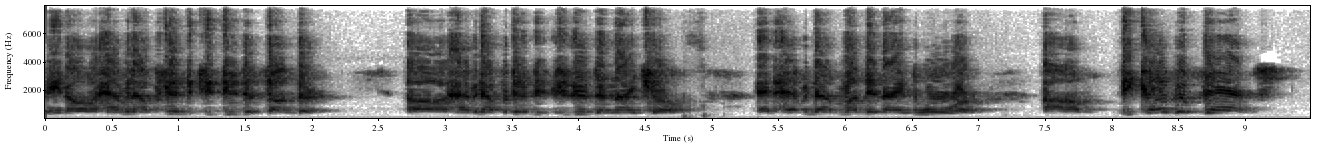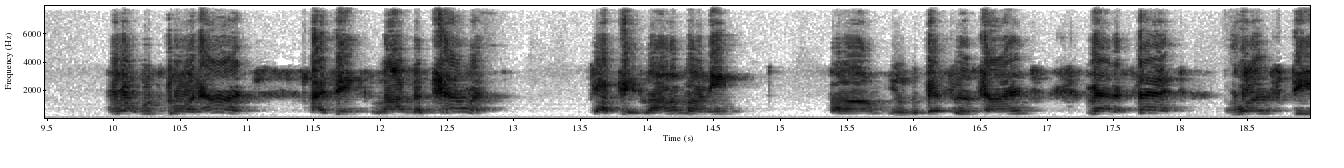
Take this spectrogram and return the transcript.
you know, having an opportunity to do the Thunder, uh, having an opportunity to do the Nitro, and having that Monday Night War. Um, because of that, what was going on, I think a lot of the talent got paid a lot of money. Um, it was the best of the times. Matter of fact, once the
